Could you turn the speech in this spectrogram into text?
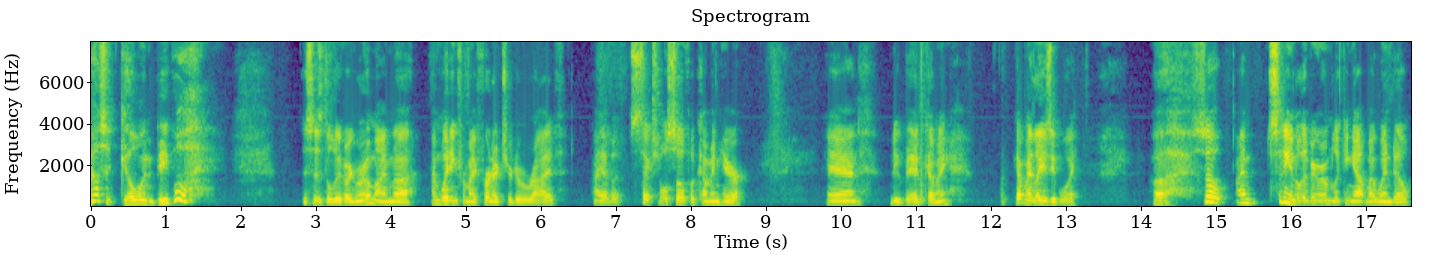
How's it going, people? This is the living room. I'm uh, I'm waiting for my furniture to arrive. I have a sectional sofa coming here, and new bed coming. Got my La-Z-Boy. Uh, so I'm sitting in the living room, looking out my window,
